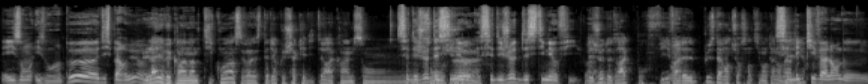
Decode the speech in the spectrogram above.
et ils ont, ils ont un peu euh, disparu. Là, il y avait quand même un petit coin, c'est vrai, c'est-à-dire que chaque éditeur a quand même son. c'est des jeux destinés, jeu, aux- c'est des jeux destinés aux filles. des jeux de drague pour filles, enfin, Ouais. plus d'aventures sentimentales, C'est l'équivalent de,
